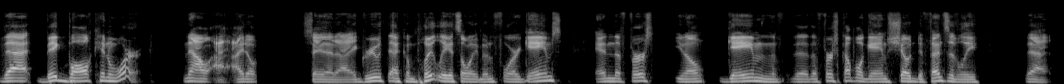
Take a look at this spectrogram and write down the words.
that big ball can work. Now, I, I don't say that I agree with that completely. It's only been four games, and the first, you know, game, the, the, the first couple of games showed defensively that,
